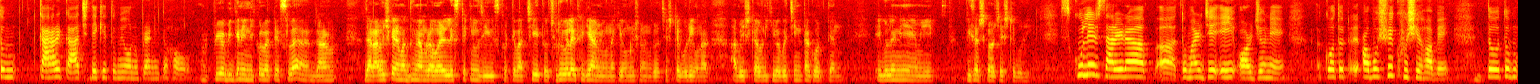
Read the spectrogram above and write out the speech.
তুম কার কাজ দেখে তুমি অনুপ্রাণিত হও? আমার প্রিয় বিজ্ঞানী নিকোলা টেসলা যার যার আবিষ্কারের মাধ্যমে আমরা ওয়্যারলেস টেকনোলজি ইউজ করতে পারছি। তো ছোটোবেলা থেকে আমি ওনাকে অনুসরণ করার চেষ্টা করি ওনার আবিষ্কার উনি কীভাবে চিন্তা করতেন এগুলো নিয়ে আমি রিসার্চ করার চেষ্টা করি। স্কুলের স্যারেরা তোমার যে এই অর্জনে কত অবশ্যই খুশি হবে। তো তুম-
